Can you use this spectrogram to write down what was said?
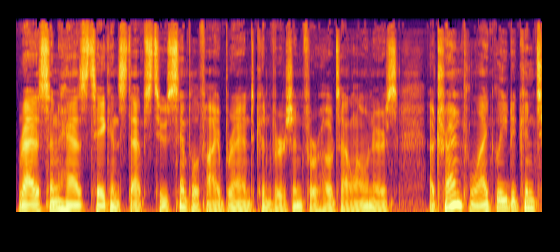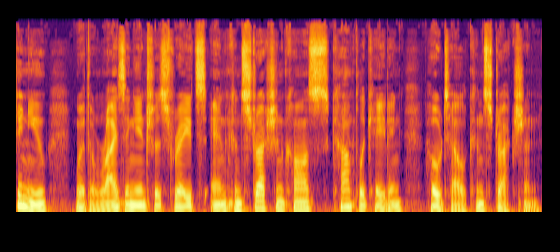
Radisson has taken steps to simplify brand conversion for hotel owners, a trend likely to continue with rising interest rates and construction costs complicating hotel construction.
